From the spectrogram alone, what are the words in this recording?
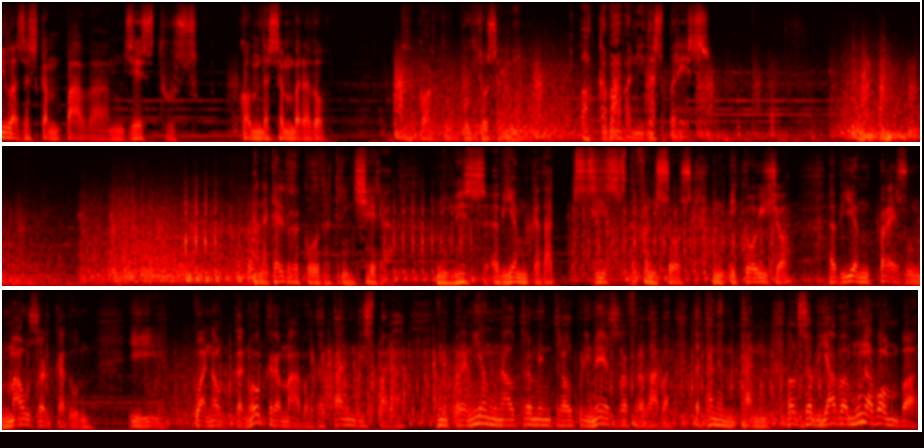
i les escampava amb gestos com de sembrador. Recordo boirosament el que va venir després. Aquell racó de trinxera només havíem quedat sis defensors. En Picó i jo havíem pres un Mauser cada un. I quan el canó cremava de tant disparar, en preníem un altre mentre el primer es refredava. De tant en tant els aviàvem una bomba.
